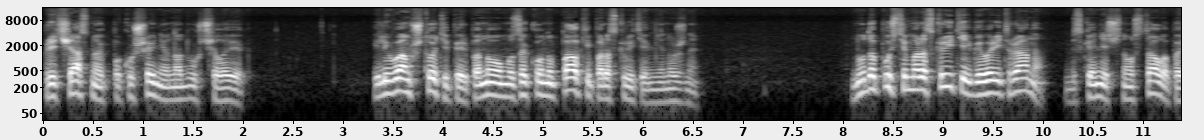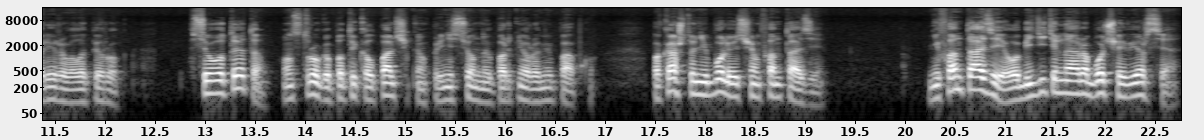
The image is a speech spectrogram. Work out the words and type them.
причастную к покушению на двух человек? Или вам что теперь, по новому закону палки по раскрытиям не нужны? Ну, допустим, о раскрытии говорить рано, бесконечно устало парировала пирог. Все вот это, он строго потыкал пальчиком в принесенную партнерами папку, пока что не более чем фантазии. Не фантазия, а убедительная рабочая версия,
